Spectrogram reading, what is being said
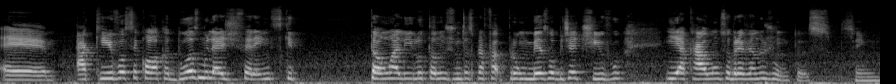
É, aqui você coloca duas mulheres diferentes que estão ali lutando juntas para um mesmo objetivo e acabam sobrevivendo juntas. Sim.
